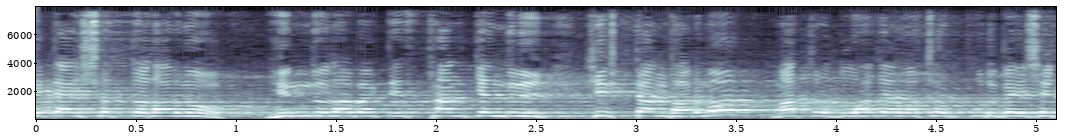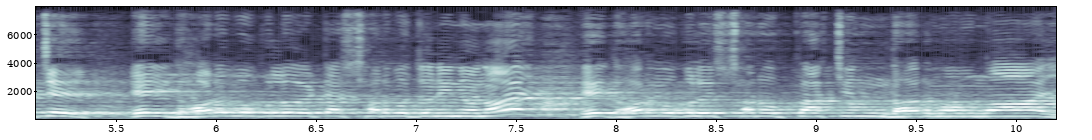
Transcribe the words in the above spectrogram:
এটাই সত্য ধর্ম। হিন্দু ধর্ম একটি স্থান কেন্দ্রিক। খ্রিস্টান ধর্ম মাত্র দু হাজার বছর পূর্বে এসেছে। এই ধর্মগুলো এটা সর্বজনীন নয়। এই ধর্মগুলো সর্বপ্রাচীন ধর্ম নয়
